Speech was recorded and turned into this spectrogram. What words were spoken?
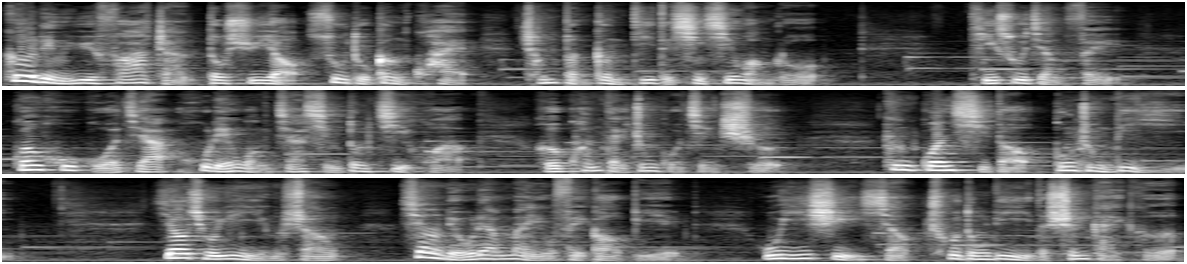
各领域发展都需要速度更快、成本更低的信息网络。提速降费关乎国家“互联网加”行动计划和宽带中国建设，更关系到公众利益。要求运营商向流量漫游费告别，无疑是一项触动利益的深改革，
